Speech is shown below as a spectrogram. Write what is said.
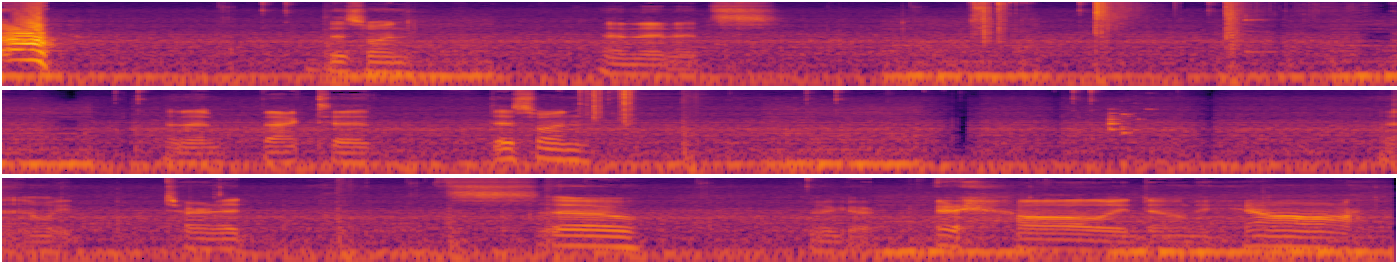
Ah! This one, and then it's. And then back to this one. And we turn it. So. There we go. Eh, All the way down to here.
